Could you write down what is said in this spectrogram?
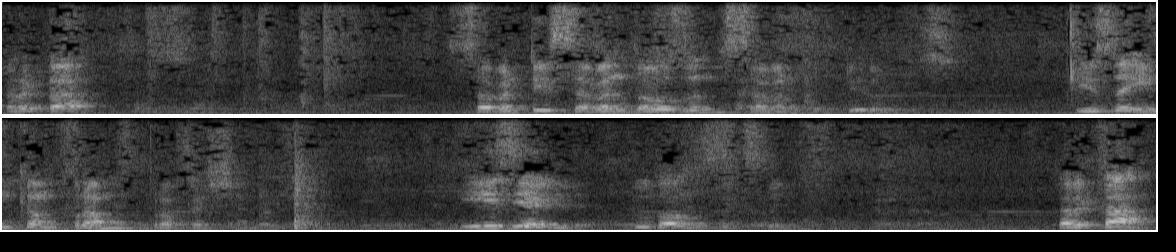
Correct, huh? 77,750 rupees is the income from profession. Easy idea, 2016. Correct? Huh?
